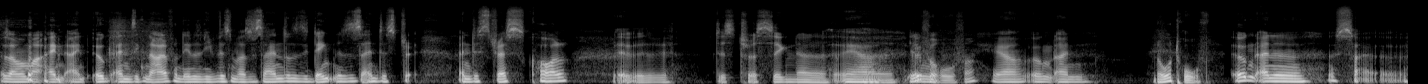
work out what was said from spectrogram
äh, sagen wir mal, ein, ein, irgendein Signal, von dem sie nicht wissen, was es sein soll. Sie denken, es ist ein, Distre ein Distress Call. Äh, Distress Signal. Ja, Äh, Hilferuf, ne? Ja, irgendein, Notruf. Irgendeine äh,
